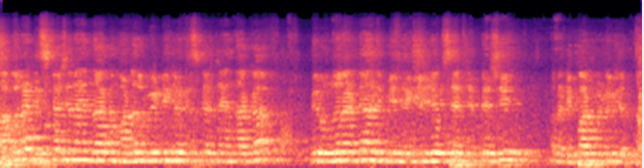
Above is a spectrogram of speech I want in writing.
సభలో డిస్కషన్ అయిన దాకా మండల మీటింగ్లో డిస్కషన్ అయిన దాకా మీరు ఉన్నారంటే అది మీ నెగ్లిజెన్స్ అని చెప్పేసి వాళ్ళ డిపార్ట్మెంట్కి చెప్తా.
